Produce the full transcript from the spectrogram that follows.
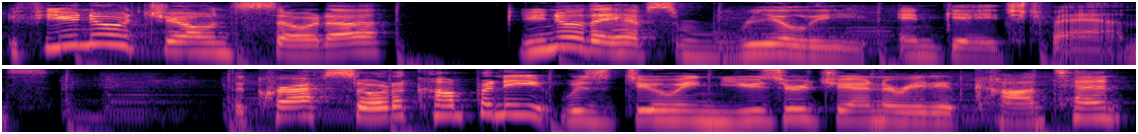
If you know Jones Soda, you know they have some really engaged fans. The craft soda company was doing user generated content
